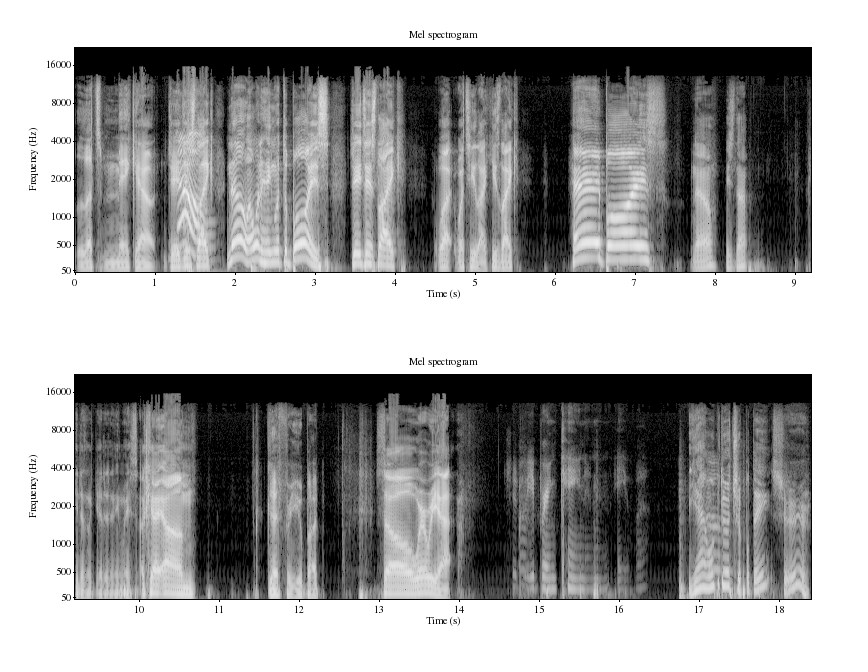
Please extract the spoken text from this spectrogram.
let's make out. JJ's No. like, no, I want to hang with the boys. JJ's like, what? What's he like? He's like, hey, boys. No, he's not. He doesn't get it anyways. Okay, um, good for you, bud. So where are we at? Should we bring Kane and Ava? Yeah, we'll do a triple date. Sure.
